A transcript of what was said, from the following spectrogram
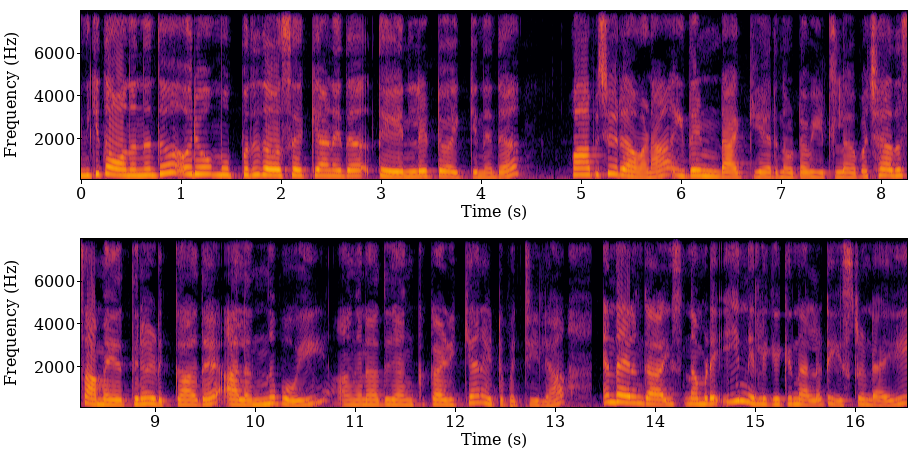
എനിക്ക് തോന്നുന്നത് ഒരു മുപ്പത് ദിവസമൊക്കെയാണ് ഇത് തേനിലിട്ട് വയ്ക്കുന്നത് വാപ്പിച്ച ഒരു തവണ ഇത് ഉണ്ടാക്കിയായിരുന്നു കേട്ടോ വീട്ടിൽ പക്ഷെ അത് സമയത്തിന് എടുക്കാതെ അലന്നു പോയി. അങ്ങനെ അത് ഞങ്ങൾക്ക് കഴിക്കാനായിട്ട് പറ്റിയില്ല. എന്തായാലും ഗായ്സ് നമ്മുടെ ഈ നെല്ലിക്കയ്ക്ക് നല്ല ടേസ്റ്റ് ഉണ്ടായി.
